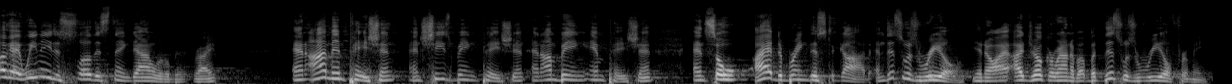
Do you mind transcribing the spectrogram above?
Okay, we need to slow this thing down a little bit, right? And I'm impatient, and she's being patient, and I'm being impatient. And so I had to bring this to God. And this was real. You know, I, I joke around about, but this was real for me.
